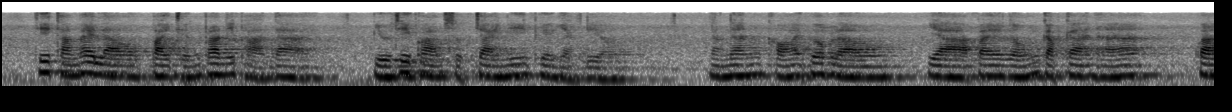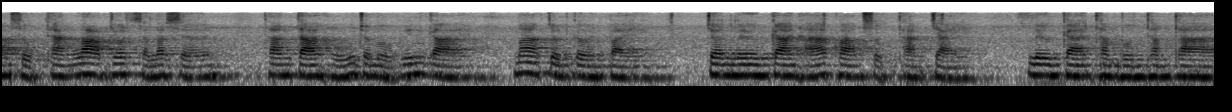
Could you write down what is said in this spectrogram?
ๆ ที่ทำให้เราไปถึงพระนิพพานได้ อยู่ที่ความสุขใจนี้เพียงอย่างเดียว ดังนั้นขอให้พวกเราอย่าไปหลงกับการหา ความสุขทางลาบยศสรรเสริญ ทางตาหูจมูกลิ้นกาย มากจนเกินไป จนลืมการหาความสุขทางใจ ลืมการทำบุญทำทาน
